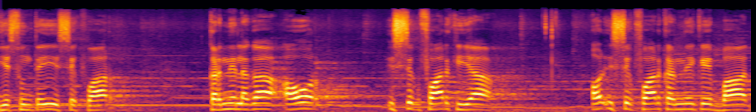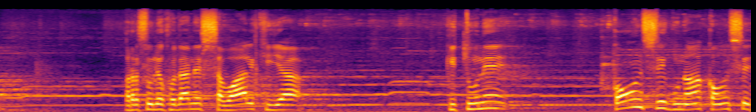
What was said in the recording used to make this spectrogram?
ये सुनते ही इस्तफ़ार करने लगा और इस्तफ़ार किया। और इस्तफ़ार करने के बाद रसूल खुदा ने सवाल किया कि, तूने कौन से गुनाह, कौन से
